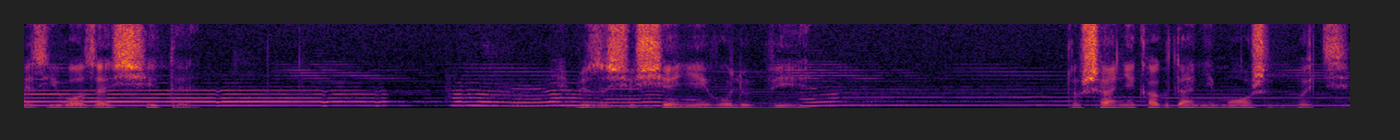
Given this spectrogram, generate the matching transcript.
без Его защиты и без ощущения Его любви душа никогда не может быть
